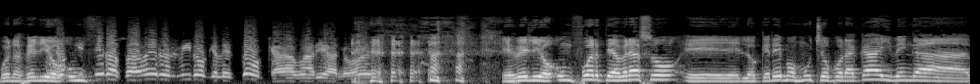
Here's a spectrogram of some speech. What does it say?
Bueno, Esbelio, Yo quisiera saber el vino que le toca a Mariano. ¿eh? Esbelio, un fuerte abrazo, eh, lo queremos mucho por acá y venga,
